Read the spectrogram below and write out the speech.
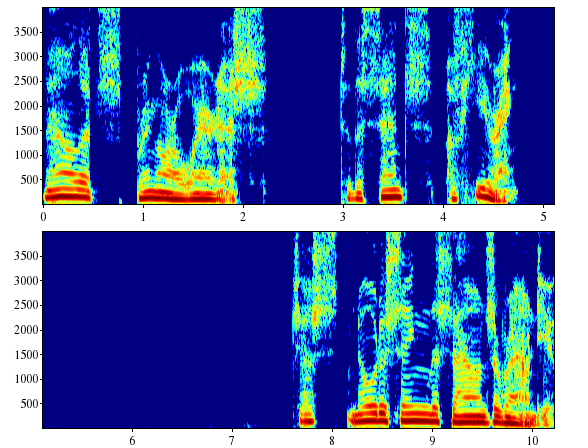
Now let's bring our awareness to the sense of hearing. Just noticing the sounds around you.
